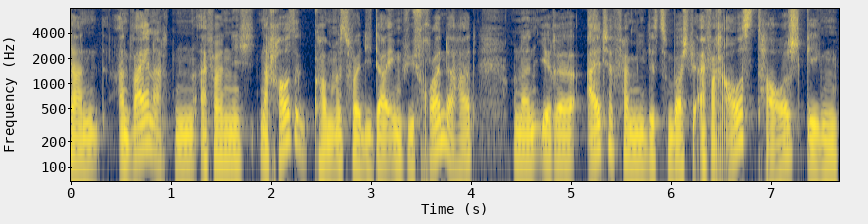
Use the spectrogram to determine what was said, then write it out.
dann an Weihnachten einfach nicht nach Hause gekommen ist, weil die da irgendwie Freunde hat und dann ihre alte Familie zum Beispiel einfach austauscht gegen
